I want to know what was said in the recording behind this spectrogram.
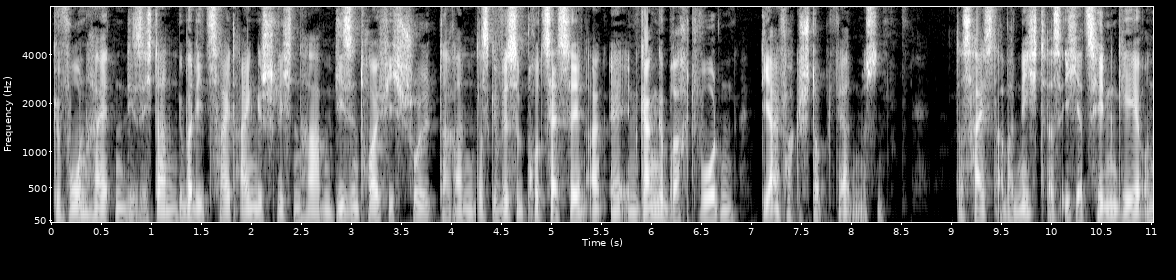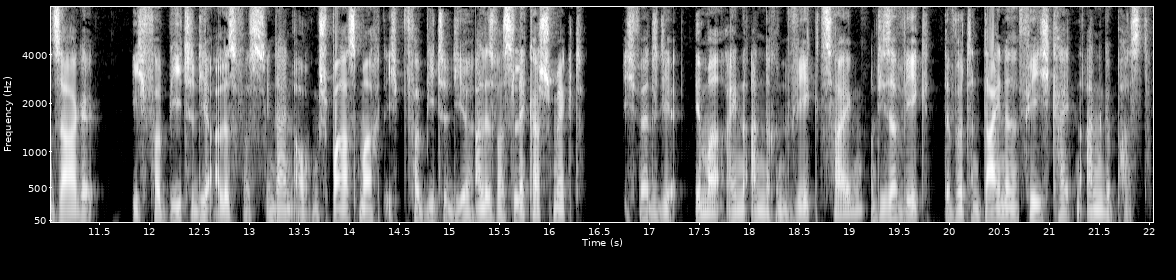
Gewohnheiten, die sich dann über die Zeit eingeschlichen haben, die sind häufig schuld daran, dass gewisse Prozesse in, äh, in Gang gebracht wurden, die einfach gestoppt werden müssen. Das heißt aber nicht, dass ich jetzt hingehe und sage, ich verbiete dir alles, was in deinen Augen Spaß macht, ich verbiete dir alles, was lecker schmeckt. Ich werde dir immer einen anderen Weg zeigen und dieser Weg, der wird an deine Fähigkeiten angepasst.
